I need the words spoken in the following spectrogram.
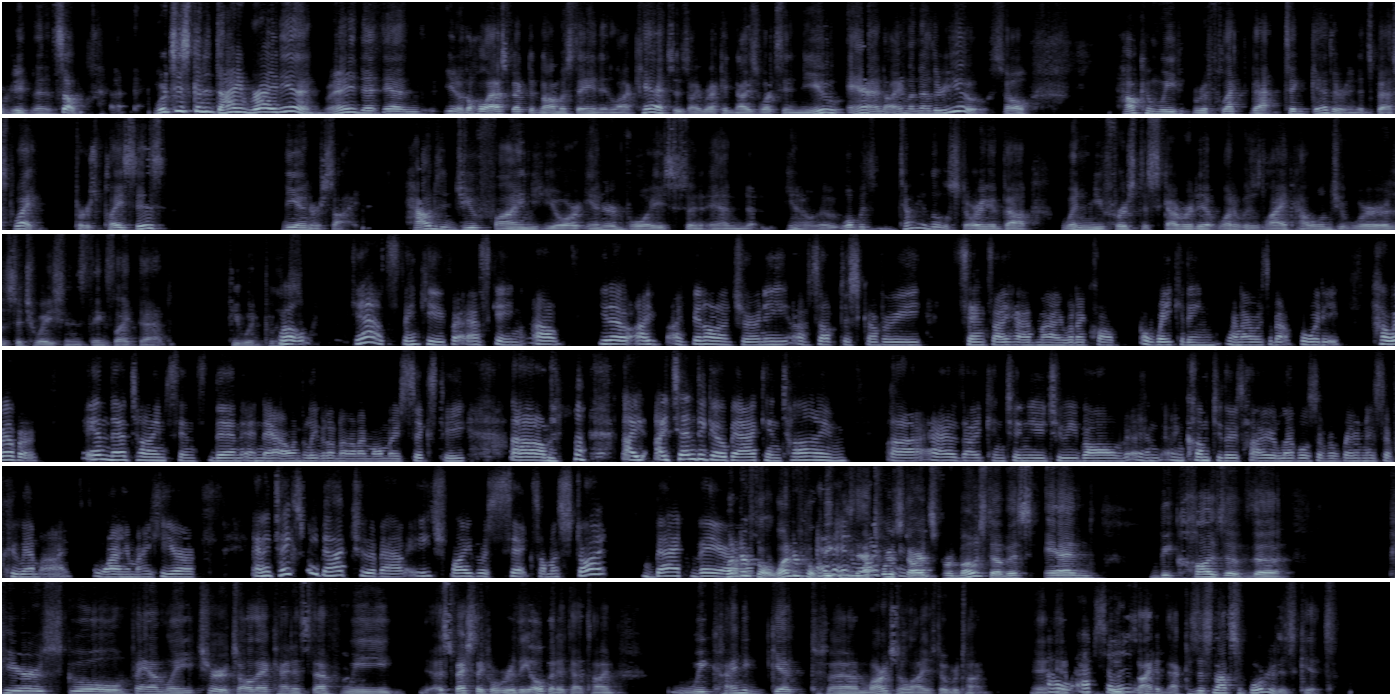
Uh, so uh, we're just going to dive right in, right? And, you know, the whole aspect of namaste and in Lak'ech is I recognize what's in you and I am another you. So how can we reflect that together in its best way? First place is the inner side. How did you find your inner voice and, and, you know what was tell me a little story about when you first discovered it what it was like how old you were the situations things like that if you would please. Well yes thank you for asking. Um, you know I've, i've been on a journey of self-discovery since i had my what i call awakening when i was about 40 however in that time since then and now, and believe it or not, I'm almost 60, um, I, I tend to go back in time uh, as I continue to evolve and, and come to those higher levels of awareness of who am I, why am I here? And it takes me back to about age five or six. I'm gonna start back there. Wonderful, wonderful, because that's where it starts for most of us. And because of the peers, school, family, church, all that kind of stuff, we, especially if we're really open at that time, we kind of get uh, marginalized over time. And, oh, absolutely. Side of that because it's not supported as kids.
